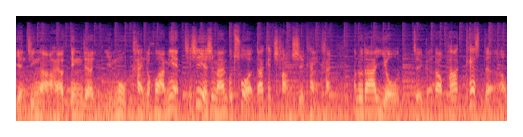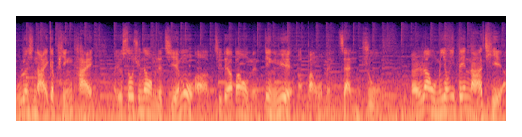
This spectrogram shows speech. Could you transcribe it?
眼睛啊，还要盯着荧幕看着画面，其实也是蛮不错，大家可以尝试看看。那如果大家有这个到 Podcast 啊，无论是哪一个平台啊，有搜寻到我们的节目啊，记得要帮我们订阅啊，帮我们赞助，呃，让我们用一杯拿铁啊，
